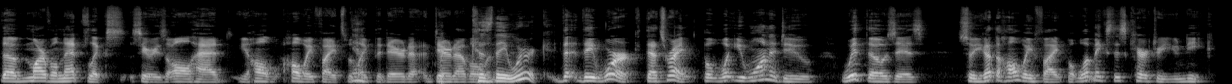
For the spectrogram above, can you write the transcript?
the Marvel Netflix series all had you know, hall, hallway fights with like the Darede- Daredevil because they work. Th- they work. That's right. But what you want to do with those is so you got the hallway fight, but what makes this character unique?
